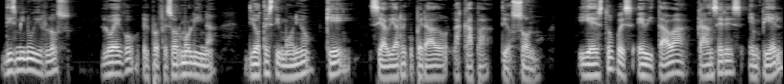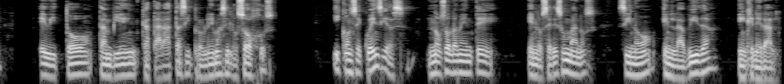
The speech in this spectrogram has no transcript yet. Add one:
disminuirlos, luego el profesor Molina dio testimonio que se había recuperado la capa de ozono. Y esto pues evitaba cánceres en piel, evitó también cataratas y problemas en los ojos y consecuencias no solamente en los seres humanos, sino en la vida en general,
